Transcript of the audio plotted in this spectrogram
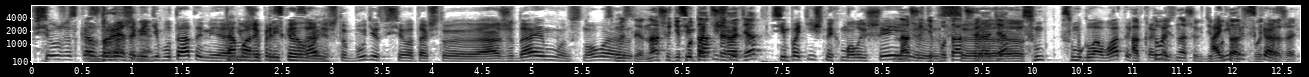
все уже С сказано нашими депутатами. Они Тамарой уже предсказали, Плетневой. что будет все. Так что ожидаем снова... В смысле, наши симпатичных- родят? Симпатичных малышей. Наши с, депутатши э, родят? см- смугловатых. А кто из наших Они депутатов будет рожать?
